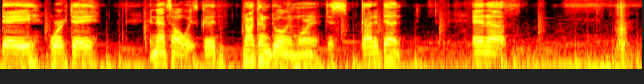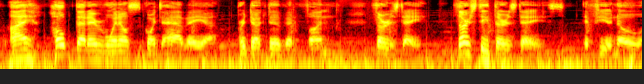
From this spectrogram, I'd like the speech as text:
day, work day, and that's always good. Not gonna dwell anymore on it. Just got it done. And uh, I hope that everyone else is going to have a uh, productive and fun Thursday. Thirsty Thursdays, if you know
